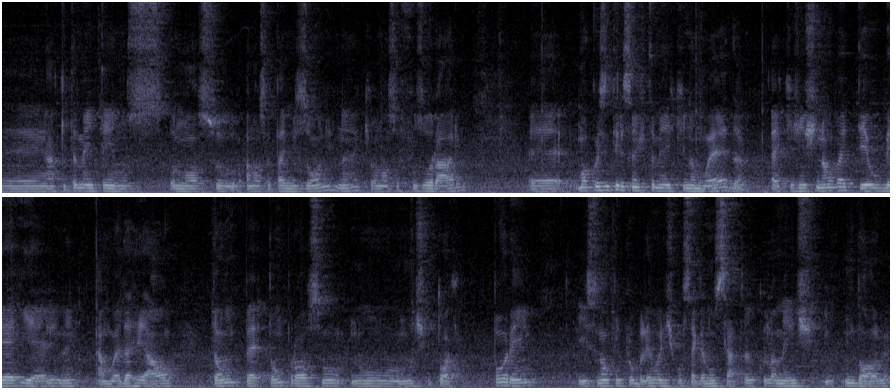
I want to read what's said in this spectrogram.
É, aqui também temos o nosso, a nossa time zone, né, que é o nosso fuso horário. É, uma coisa interessante também aqui na moeda é que a gente não vai ter o BRL, né, a moeda real, tão, tão próximo no, no TikTok. Porém, isso não tem problema, a gente consegue anunciar tranquilamente em, dólar,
